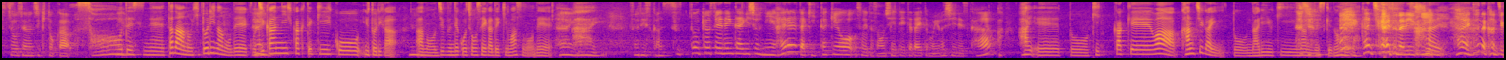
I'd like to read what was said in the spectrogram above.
末調整の時期とか。そうですね、ね、ただあの一人なのでこう時間に比較的こうゆとりが、はい、あの自分でこう調整ができますので、はい、はいそうですか。東京青年会議所に入られたきっかけを添田さん教えていただいてもよろしいですか？はい。えーと、きっかけは勘違いと成り行きなんですけど。勘違いと成り行き、はい、はい、どんな勘違い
